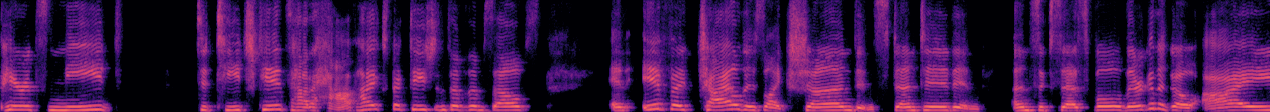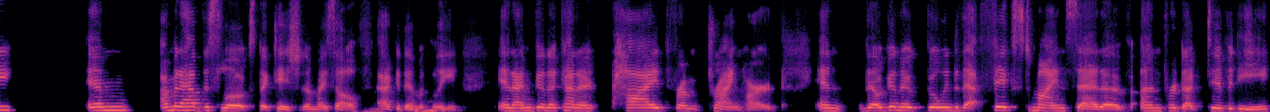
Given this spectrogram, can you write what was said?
parents need to teach kids how to have high expectations of themselves. And if a child is like shunned and stunted and unsuccessful, they're going to go, I am, I'm going to have this low expectation of myself mm-hmm. academically. And I'm going to kind of hide from trying hard. And they're going to go into that fixed mindset of unproductivity,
